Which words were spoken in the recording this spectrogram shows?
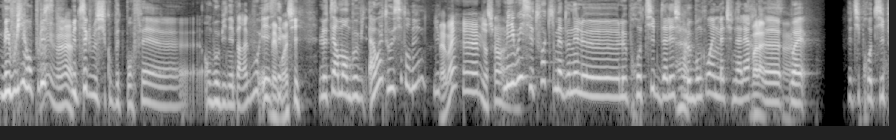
Mais oui, en plus. Oui, voilà. Mais tu sais que je me suis complètement fait euh, embobiner par vous. Et Mais moi aussi. le terme embobiné. Ah ouais, toi aussi t'en as une Bah ouais, bien sûr. Mais oui, c'est toi qui m'as donné le, le pro type d'aller sur Ah. le bon coin et de mettre une alerte. Voilà, ouais. Petit pro type.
